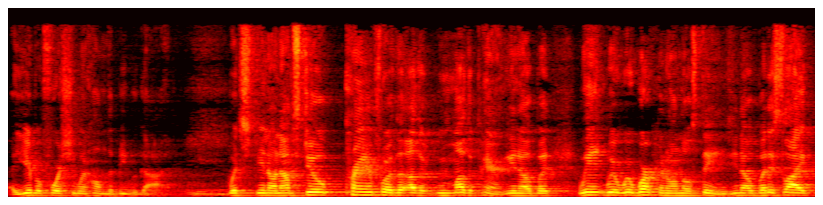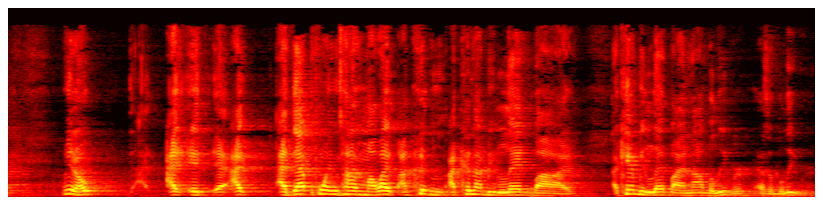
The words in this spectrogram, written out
a year before she went home to be with God." Which you know, and I'm still praying for the other mother parent, you know, but we we're, we're working on those things, you know. But it's like, you know, I, it, I at that point in time in my life, I couldn't, I could not be led by I can't be led by a non believer as a believer.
